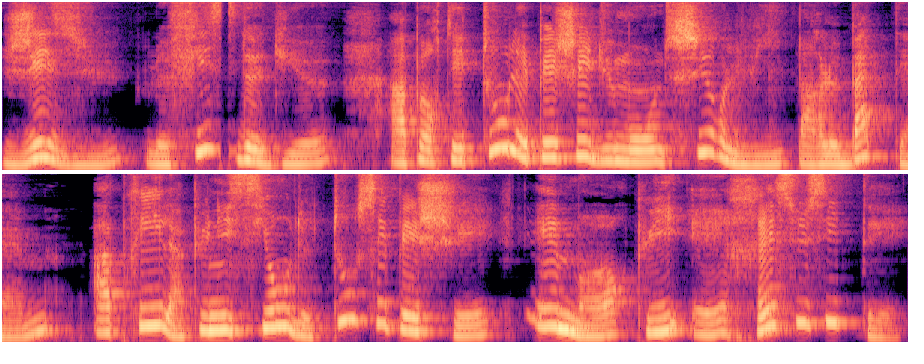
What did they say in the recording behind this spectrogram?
Jésus, le Fils de Dieu, a porté tous les péchés du monde sur lui par le baptême a pris la punition de tous ses péchés, est mort puis est ressuscité.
